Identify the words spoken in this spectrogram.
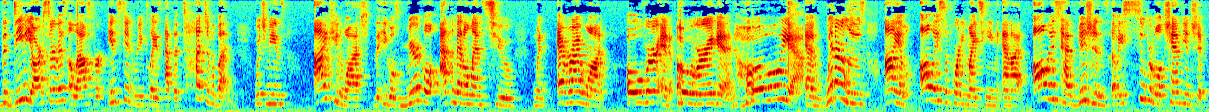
The DVR service allows for instant replays at the touch of a button, which means I can watch the Eagles' Miracle at the Meadowlands 2 whenever I want, over and over again. Oh, yeah. And win or lose, I am always supporting my team, and I always have visions of a Super Bowl championship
